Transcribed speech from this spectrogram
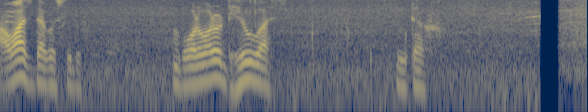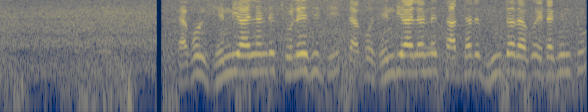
আওয়াজ দেখো শুধু। বড় বড় ঢেউ আসছে। দেখো। এখন হেন্ডি আইল্যান্ডে চলে এসেছি। দেখো, হেন্ডি আইল্যান্ডের চারধারে ভিউটা দেখো। এটা কিন্তু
